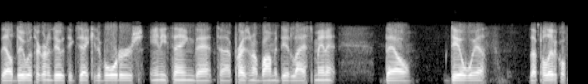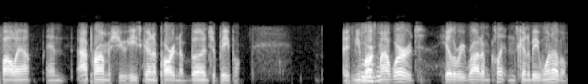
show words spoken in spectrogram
They'll do what they're going to do with executive orders, anything that uh, President Obama did last minute. They'll deal with the political fallout and I promise you he's going to pardon a bunch of people. If you mark Mhm. my words, Hillary Rodham Clinton's going to be one of them.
